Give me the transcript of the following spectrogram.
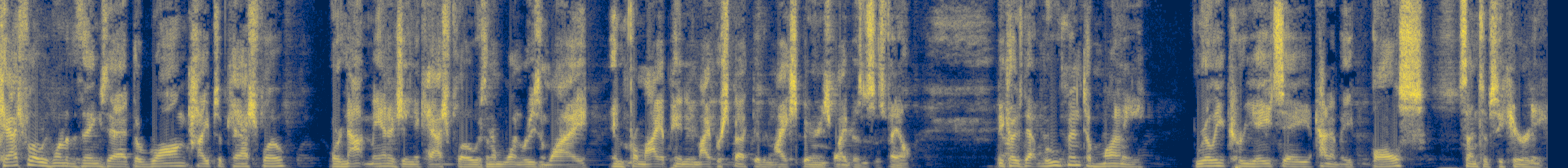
Cash flow is one of the things that the wrong types of cash flow or not managing the cash flow is the number one reason why, and from my opinion, my perspective, and my experience, why businesses fail. Because that movement of money really creates a kind of a false sense of security.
